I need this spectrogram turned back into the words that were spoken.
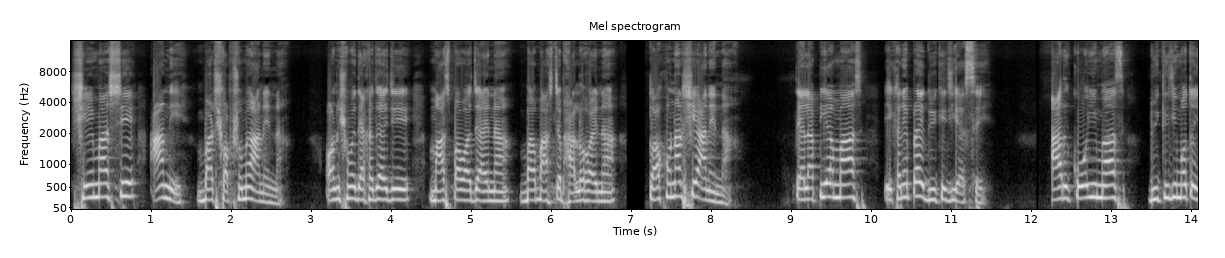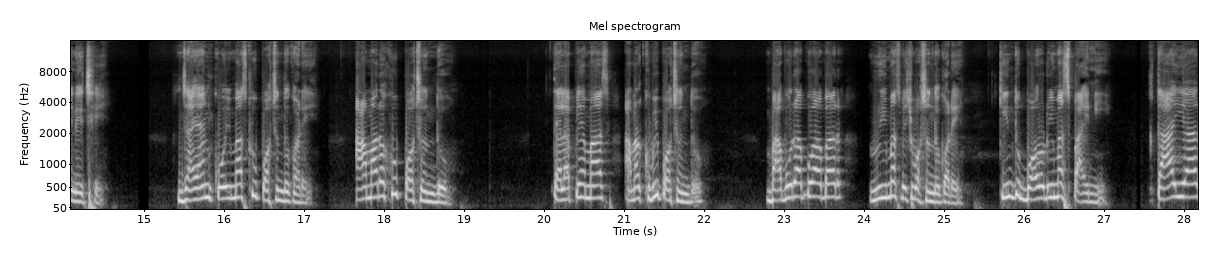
সেই মাছ সে আনে, বাট সবসময় আনে না। অনেক সময় দেখা যায় যে মাছ পাওয়া যায় না বা মাছটা ভালো হয় না, তখন আর সে আনে না। তেলাপিয়া মাছ এখানে প্রায় দুই কেজি আছে। আর কই মাছ দুই কেজি মতো এনেছে। জায়ান কই মাছ খুব পছন্দ করে। আমারও খুব পছন্দ। তেলাপিয়া মাছ আমার খুবই পছন্দ। বাবুর আবার রুই মাছ বেশি পছন্দ করে, কিন্তু বড় রুই মাছ পায়নি তাই আর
